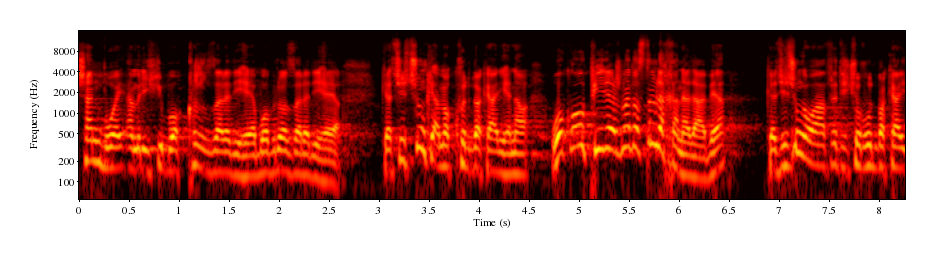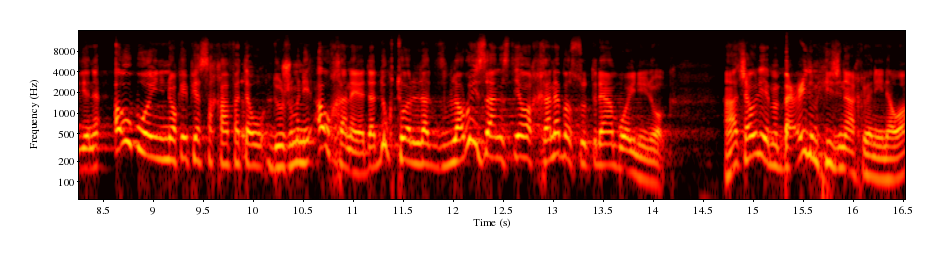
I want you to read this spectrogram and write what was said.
چەند بۆی ئەمریکی بۆ قژ زەرەدی هەیە بۆ برۆ زەرەدی هەیە کەچی چونکە ئەمە کورد بەکاری هێناوە وەکو ئەو پیرێژنە دەستم لە خەنەدا بێ کەچی چونکە وافرەتێکی ڕووت بەکاری دێنێ ئەو بۆی نینۆکەی پێ سەقافەتە و دوژمنی ئەو خەنەیە دە دکتۆر لە ڕووی زانستیەوە خەنە بە سووتریان بۆی نینۆک ها چاولی ئێمە بە عیلم هیچ ناخوێنینەوە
